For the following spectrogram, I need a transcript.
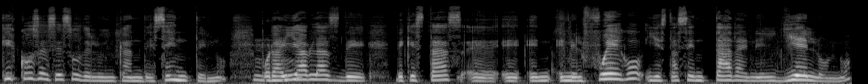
qué cosa es eso de lo incandescente, ¿no? Por ahí hablas de, de que estás eh, eh, en, en, el fuego y estás sentada en el hielo, ¿no?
